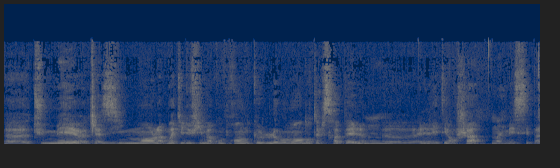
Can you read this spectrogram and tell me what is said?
Euh, tu mets euh, quasiment la moitié du film à comprendre que le moment dont elle se rappelle, Mm. euh, elle était en chat, Ouais. mais c'est pas.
